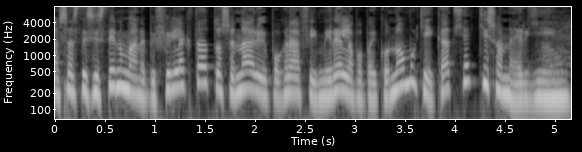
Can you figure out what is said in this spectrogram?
Σας τη συστήνουμε ανεπιφύλακτα. Το σενάριο υπογράφει η Μιρέλα Παπαϊκονόμου και η Κάτια Κισονέργη.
